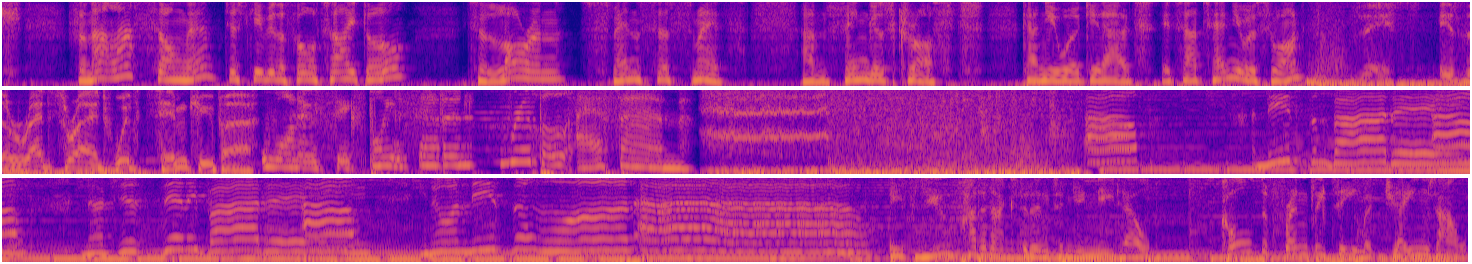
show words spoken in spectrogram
From that last song then, just give you the full title, to Lauren Spencer Smith. And fingers crossed, can you work it out? It's our tenuous one. This is the Red Thread with Tim Cooper. 106.7 Ribble FM. Help. I need somebody. Help. Not just anybody. Help. You know, I need someone. Help. If you've had an accident and you need help, call the friendly team at James Alp.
